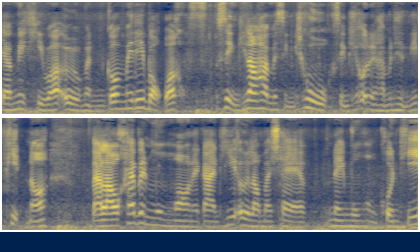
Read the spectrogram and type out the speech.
ย้ำอีกทีว่าเออมันก็ไม่ได้บอกว่าสิ่งที่เราทำเป็นสิ่งที่ถูก สิ่งที่คนอื่นทำเป็นสิ่งที่ผิดเนาะแต่เราแค่เป็นมุมมองในการที่เออเรามาแชร์ในมุมของคนที่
